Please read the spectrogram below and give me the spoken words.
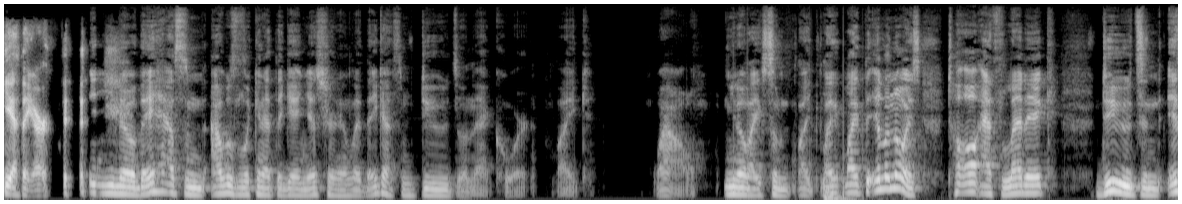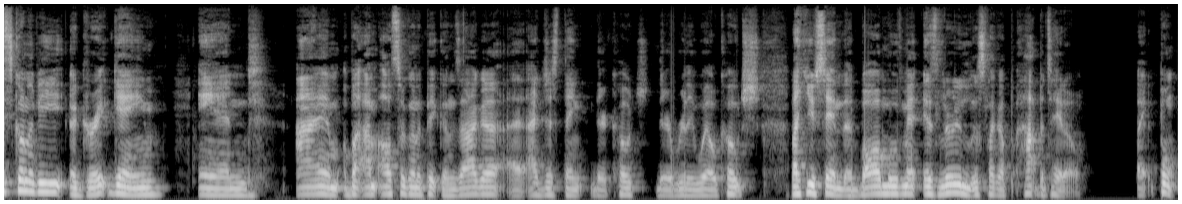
Yeah, they are. you know, they have some. I was looking at the game yesterday, and like they got some dudes on that court. Like, wow, you know, like some like like like the Illinois tall, athletic dudes, and it's going to be a great game. And I am, but I'm also going to pick Gonzaga. I, I, just think their coach, they're really well coached. Like you saying, the ball movement is literally looks like a hot potato. Like boom,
